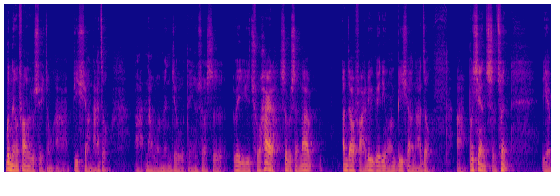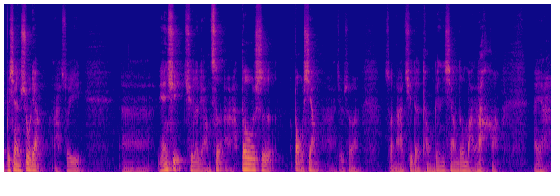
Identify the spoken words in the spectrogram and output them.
不能放入水中啊，必须要拿走啊，那我们就等于说是为鱼除害了，是不是？那按照法律规定，我们必须要拿走。啊，不限尺寸，也不限数量啊，所以，呃，连续去了两次啊，都是爆箱啊，就是说，所拿去的桶跟箱都满了哈，哎呀，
